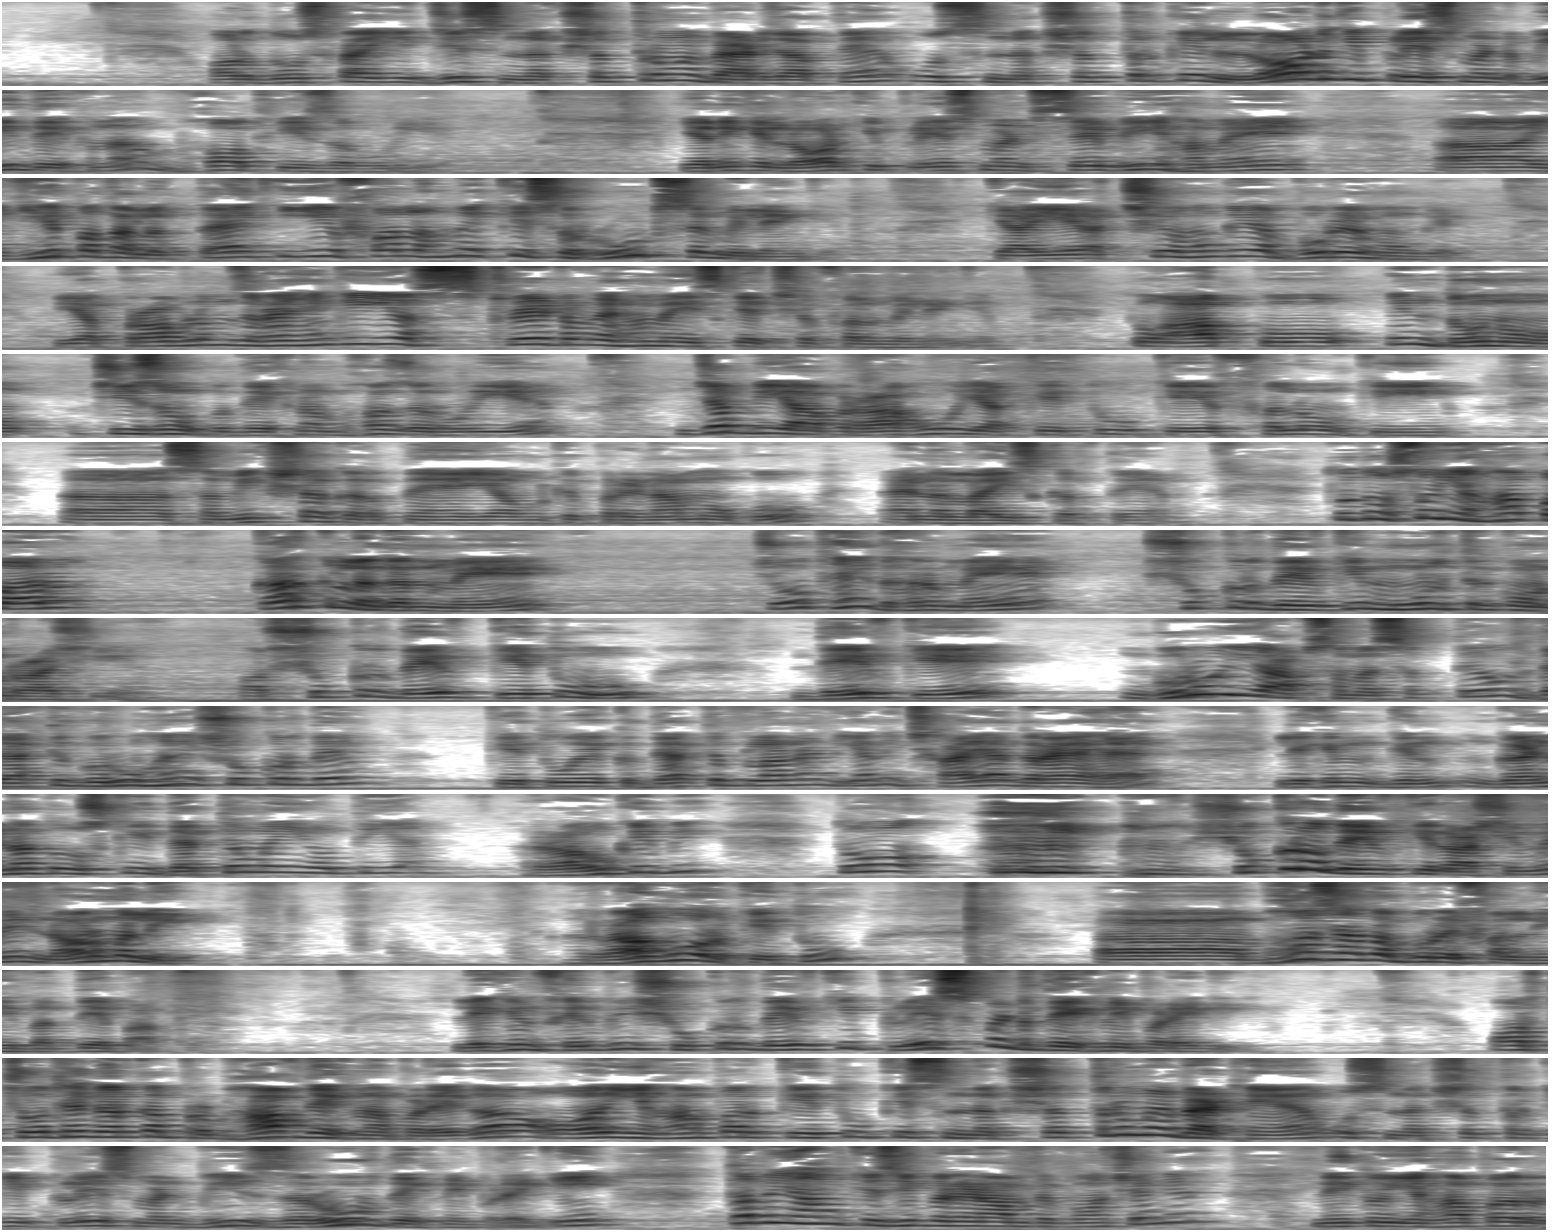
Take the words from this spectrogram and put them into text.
और दूसरा ये जिस नक्षत्र में बैठ जाते हैं उस नक्षत्र के लॉर्ड की प्लेसमेंट भी देखना बहुत ही ज़रूरी है। यानी कि लॉर्ड की प्लेसमेंट से भी हमें आ, ये पता लगता है कि ये फल हमें किस रूट से मिलेंगे। क्या ये अच्छे होंगे या बुरे होंगे? या प्रॉब्लम्स रहेंगी या स्ट्रेट अवे हमें इसके अच्छे फल मिलेंगे? तो आपको इन दोनों चीज़ों को देखना बहुत ज़रूरी है। जब भी आप राहु या केतु के फलों की समीक्षा करते हैं या उनके परिणामों को एनालाइज करते हैं। तो दोस्तों, यहाँ पर कर्क लगन में, चौथे घर में शुक्र देव की मूल त्रिकोण राशि है और शुक्र देव केतु, देव के गुरु ही आप समझ सकते हो, दैत्य गुरु हैं शुक्र देव केतु एक दैत्य प्लानट यानी छाया ग्रह है, लेकिन गणना तो उसकी दैत्यों में ही होती है, राहु की भी। तो शुक्र देव की राशि में नॉर्मली राहु और केतु बहुत ज़्यादा बुरे फल नहीं दे पाते। लेकिन फिर भी शुक्र देव की प्लेसमेंट देखनी पड़ेगी और चौथे घर का प्रभाव देखना पड़ेगा और यहाँ पर केतु किस नक्षत्र में बैठे हैं, उस नक्षत्र की प्लेसमेंट भी ज़रूर देखनी पड़ेगी। तभी हम किसी परिणाम पे पहुँचेंगे, नहीं तो यहाँ पर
